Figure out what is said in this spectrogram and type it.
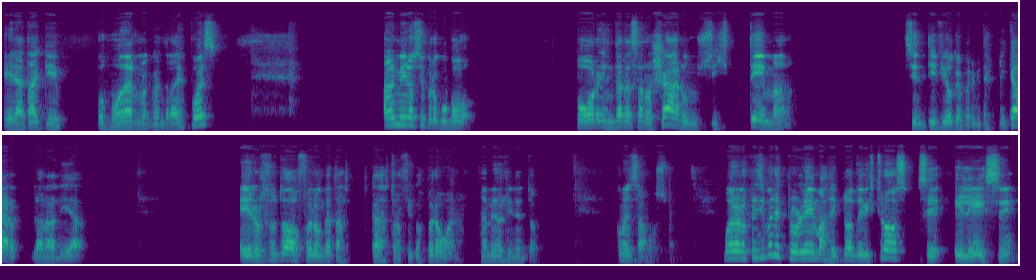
el ataque postmoderno que vendrá después, al menos se preocupó por intentar desarrollar un sistema científico que permite explicar la realidad. Eh, los resultados fueron catastróficos, pero bueno, al menos lo intentó. Comenzamos. Bueno, los principales problemas de Claude Lévi-Strauss, CLS,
